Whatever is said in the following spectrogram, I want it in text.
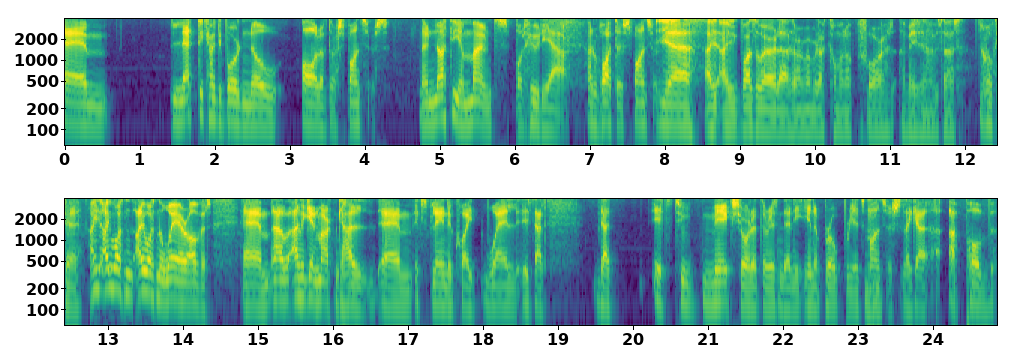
um, let the county board know all of their sponsors? Now, not the amounts, but who they are and what they're sponsoring. Yeah, I, I was aware of that. I remember that coming up before a meeting I was at. Okay, I, I wasn't I wasn't aware of it, um, and again Martin Cahill um, explained it quite well. Is that that it's to make sure that there isn't any inappropriate sponsors, mm. like a, a pub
